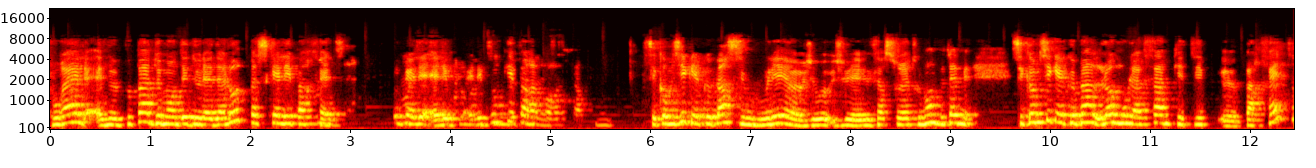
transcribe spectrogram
pour elle, elle ne peut pas demander de l'aide à l'autre parce qu'elle est parfaite. Donc elle est, elle est, elle est bloquée par rapport à ça c'est comme si quelque part, si vous voulez, euh, je, vais faire sourire tout le monde peut-être, mais c'est comme si quelque part l'homme ou la femme qui était euh, parfaite,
